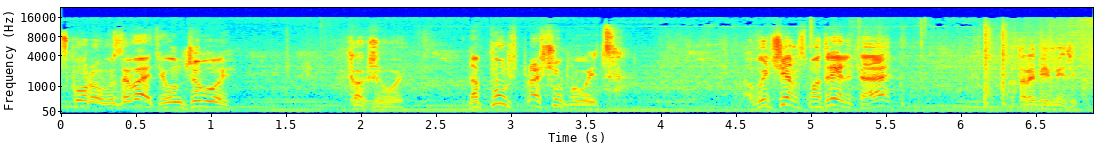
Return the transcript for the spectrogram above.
Скорую вызывайте, он живой. Как живой? Да пульс прощупывается. А вы чем смотрели-то, а? Поторопи медиков.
